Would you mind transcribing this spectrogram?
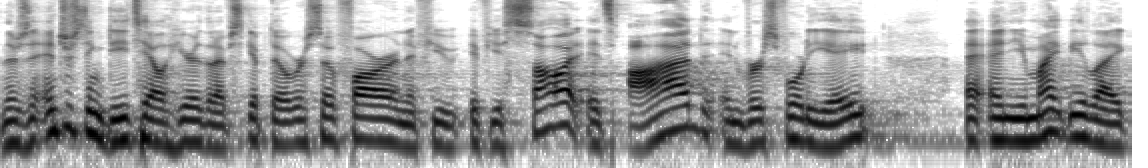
And there's an interesting detail here that I've skipped over so far. And if you, if you saw it, it's odd in verse 48. And you might be like,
